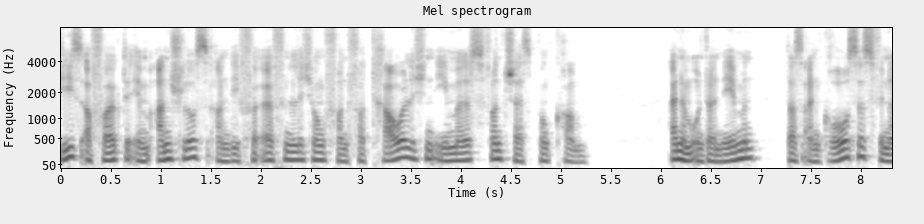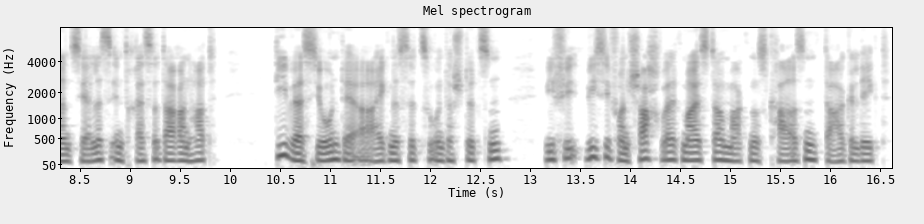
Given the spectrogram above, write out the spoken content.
Dies erfolgte im Anschluss an die Veröffentlichung von vertraulichen E-Mails von chess.com einem Unternehmen, das ein großes finanzielles Interesse daran hat, die Version der Ereignisse zu unterstützen, wie, wie sie von Schachweltmeister Magnus Carlsen dargelegt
